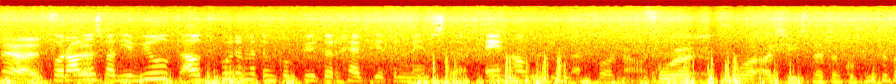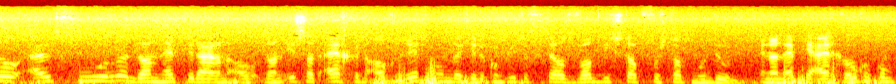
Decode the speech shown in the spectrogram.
Nou ja, voor alles wat je wilt uitvoeren met een computer heb je tenminste één algoritme voor nodig. voor, voor als je iets met een computer wil uitvoeren, dan, heb je daar een, dan is dat eigenlijk een algoritme omdat je de computer vertelt wat die stap voor stap moet doen. En dan heb je eigenlijk ook een,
